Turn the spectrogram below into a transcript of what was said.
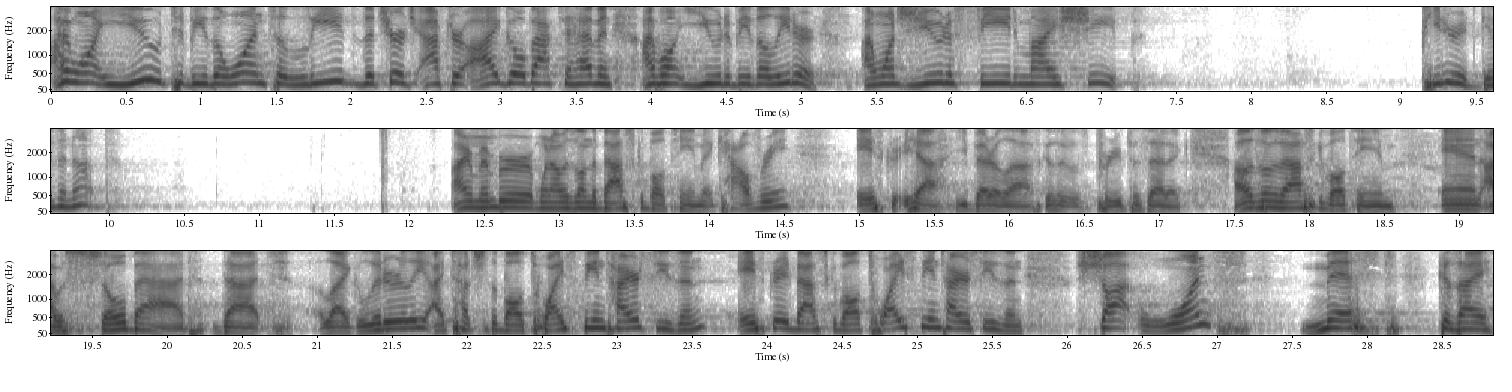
I want you to be the one to lead the church after I go back to heaven. I want you to be the leader. I want you to feed my sheep. Peter had given up. I remember when I was on the basketball team at Calvary, eighth grade. Yeah, you better laugh because it was pretty pathetic. I was on the basketball team and I was so bad that, like, literally, I touched the ball twice the entire season, eighth grade basketball, twice the entire season, shot once, missed, because I,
